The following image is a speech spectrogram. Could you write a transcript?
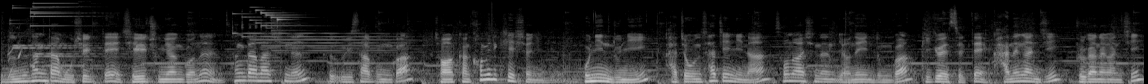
눈 상담 오실 때 제일 중요한 거는 상담하시는 그 의사분과 정확한 커뮤니케이션입니다. 본인 눈이 가져온 사진이나 선호하시는 연예인 눈과 비교했을 때 가능한지 불가능한지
